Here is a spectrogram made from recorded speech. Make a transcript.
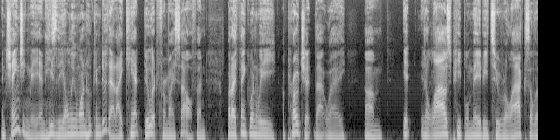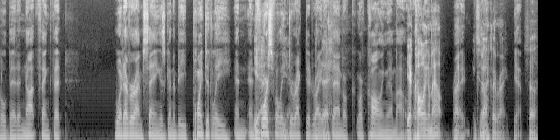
and changing me and he's the only one who can do that. I can't do it for myself. And but I think when we approach it that way, um, it it allows people maybe to relax a little bit and not think that whatever I'm saying is going to be pointedly and, and Yeah, forcefully yeah. directed right at them or, or calling them out. Yeah, right? calling them out. Right. Right. So- Exactly right. yeah. So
